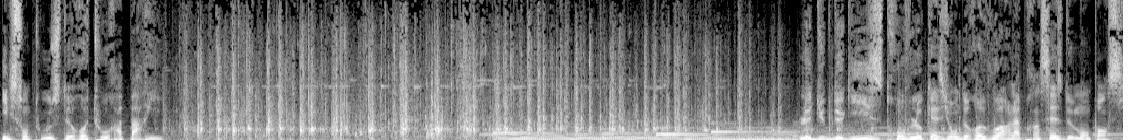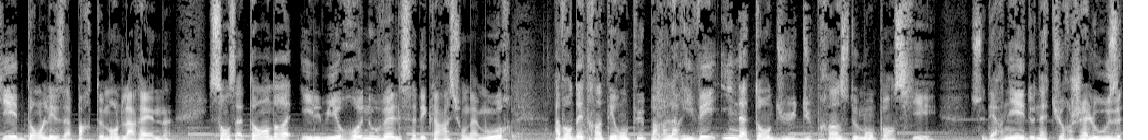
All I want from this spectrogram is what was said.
ils sont tous de retour à Paris. Le duc de Guise trouve l'occasion de revoir la princesse de Montpensier dans les appartements de la reine. Sans attendre, il lui renouvelle sa déclaration d'amour avant d'être interrompu par l'arrivée inattendue du prince de Montpensier. Ce dernier, de nature jalouse,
